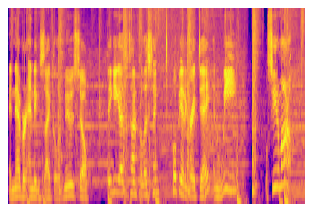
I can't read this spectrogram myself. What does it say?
a never ending cycle of news. So thank you guys a ton for listening. Hope you had a great day, and we will see you tomorrow.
